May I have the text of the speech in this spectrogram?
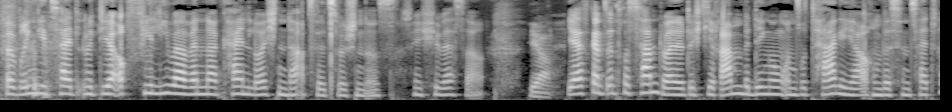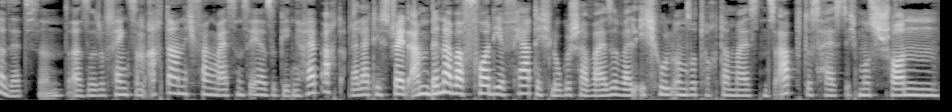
verbringe die Zeit mit dir auch viel lieber, wenn da kein leuchtender Apfel zwischen ist. Finde ich viel besser. Ja. Ja, ist ganz interessant, weil durch die Rahmenbedingungen unsere Tage ja auch ein bisschen zeitversetzt sind. Also du fängst um acht an, ich fange meistens eher so gegen halb acht, relativ straight an, bin aber vor dir fertig, logischerweise, weil ich hole unsere Tochter meistens ab. Das heißt, ich muss schon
